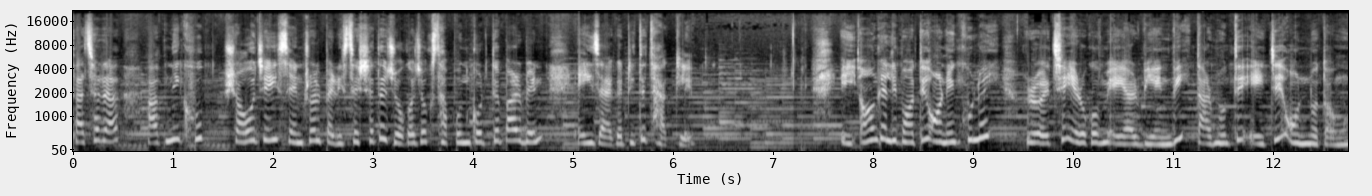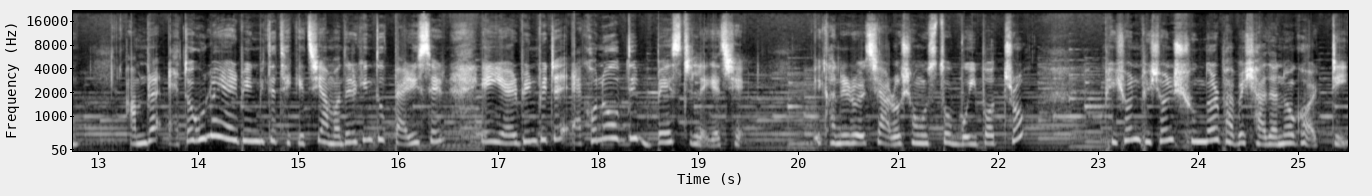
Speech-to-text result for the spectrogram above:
তাছাড়া আপনি খুব সহজেই সেন্ট্রাল প্যারিসের সাথে যোগাযোগ স্থাপন করতে পারবেন এই জায়গাটিতে থাকলে। এই অঙ্গালি মতে অনেকগুলোই রয়েছে এরকম এয়ারবিএনবি তার মধ্যে এইটি অন্যতম। আমরা এতগুলো এয়ারবিএনবিতে থেকেছি, আমাদের কিন্তু প্যারিসের এই এয়ারবিএনবিটা এখনও অবধি বেস্ট লেগেছে। এখানে রয়েছে আরও সমস্ত বইপত্র। ভীষণ ভীষণ সুন্দরভাবে সাজানো ঘরটি।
